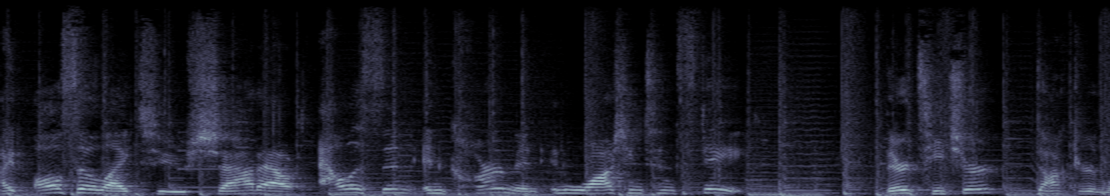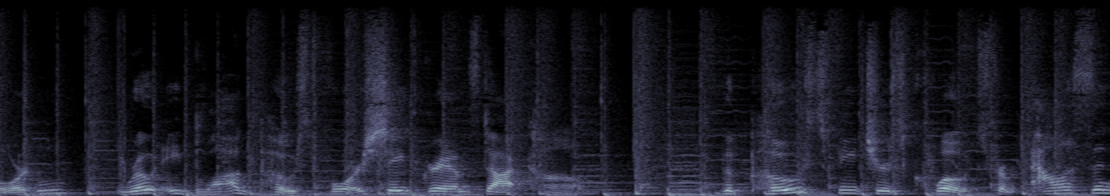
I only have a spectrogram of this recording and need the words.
I'd also like to shout out Allison and Carmen in Washington State. Their teacher, Dr. Lorton, wrote a blog post for shapegrams.com. The post features quotes from Allison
